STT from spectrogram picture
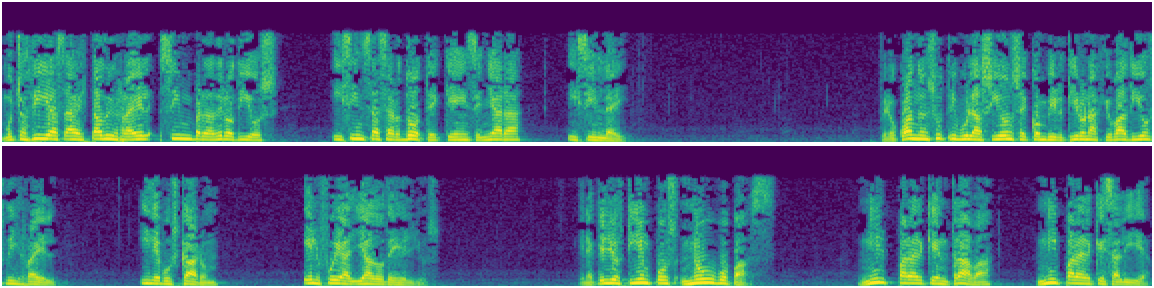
Muchos días ha estado Israel sin verdadero Dios, y sin sacerdote que enseñara, y sin ley. Pero cuando en su tribulación se convirtieron a Jehová Dios de Israel, y le buscaron, él fue aliado de ellos. En aquellos tiempos no hubo paz, ni para el que entraba, ni para el que salía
